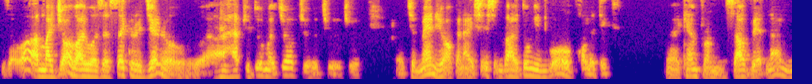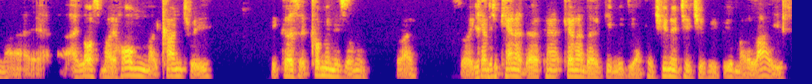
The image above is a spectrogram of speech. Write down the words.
He said, well, my job, I was a Secretary General. I mm-hmm. have to do my job to, to, to, to manage the organization, but I don't involve politics. I came from South Vietnam, I, I lost my home, my country because of communism, right? So I came to Canada. Canada gave me the opportunity to rebuild my life.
